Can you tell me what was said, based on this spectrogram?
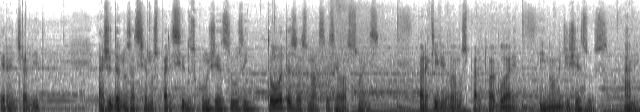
perante a vida. Ajuda-nos a sermos parecidos com Jesus em todas as nossas relações, para que vivamos para a tua glória, em nome de Jesus. Amém.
